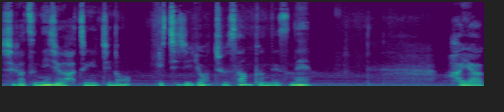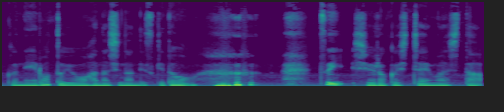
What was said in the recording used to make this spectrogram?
4月28日の1時43分ですね。早く寝ろというお話なんですけど つい収録しちゃいました。っ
